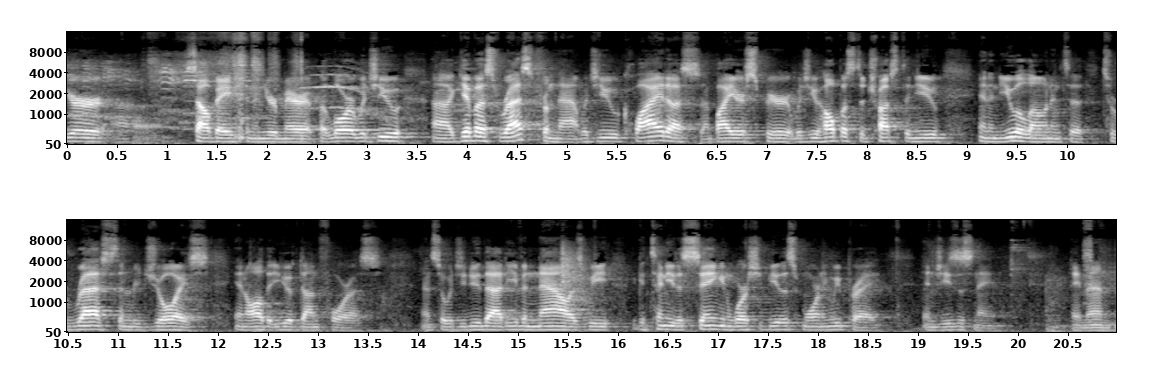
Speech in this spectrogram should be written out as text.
your uh, salvation and your merit. But Lord, would you uh, give us rest from that? Would you quiet us by your Spirit? Would you help us to trust in you and in you alone and to, to rest and rejoice in all that you have done for us? And so, would you do that even now as we continue to sing and worship you this morning? We pray. In Jesus' name, amen.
